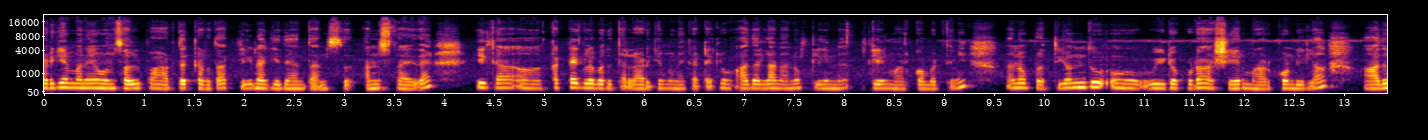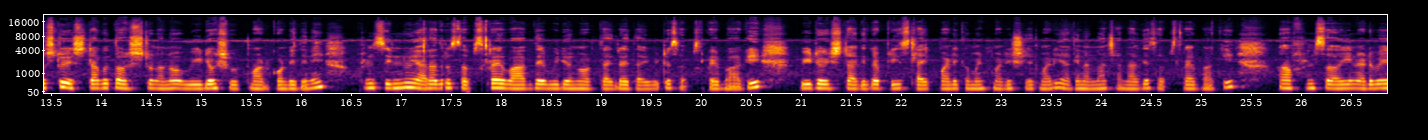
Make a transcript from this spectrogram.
ಅಡುಗೆ ಮನೆ ಒಂದು ಸ್ವಲ್ಪ ಅರ್ಧಕ್ಕರ್ಧ ಕ್ಲೀನಾಗಿದೆ ಅಂತ ಅನ್ಸ್, ಅನಿಸ್ತಾ ಇದೆ. ಈಗ ಕಟ್ಟೆಗಳು ಬರುತ್ತಲ್ಲ, ಅಡುಗೆ ಮನೆ ಕಟ್ಟೆಗಳು, ಅದೆಲ್ಲ ನಾನು ಕ್ಲೀನ್ ಕ್ಲೀನ್ ಮಾಡ್ಕೊಂಬಿಡ್ತೀನಿ ನಾನು ಪ್ರತಿಯೊಂದು ವೀಡಿಯೋ ಕೂಡ ಶೇರ್ ಮಾಡ್ಕೊಂಡಿಲ್ಲ. ಆದಷ್ಟು ಎಷ್ಟಾಗುತ್ತೋ ಅಷ್ಟು ನಾನು ವೀಡಿಯೋ ಶೂಟ್ ಮಾಡ್ಕೊಂಡಿದ್ದೀನಿ. ಫ್ರೆಂಡ್ಸ್ ಇನ್ನೂ ಯಾರಾದರೂ ಸಬ್ಸ್ಕ್ರೈಬ್ ಆಗದೆ ವೀಡಿಯೋ ನೋಡ್ತಾ ಇದ್ದರೆ ದಯವಿಟ್ಟು ಸಬ್ಸ್ಕ್ರೈಬ್ ಆಗಿ. ವೀಡಿಯೋ ಇಷ್ಟ ಆಗಿದ್ದರೆ ಪ್ಲೀಸ್ ಲೈಕ್ ಮಾಡಿ ಕಮೆಂಟ್ ಮಾಡಿ ಶೇರ್ ಮಾಡಿ. ಹಾಗೆ ನನ್ನ ಚಾನಲ್ಗೆ ಸಬ್ಸ್ಕ್ರೈಬ್ ಆಗಿ. ಫ್ರೆಂಡ್ಸ್ ಈ ನಡುವೆ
